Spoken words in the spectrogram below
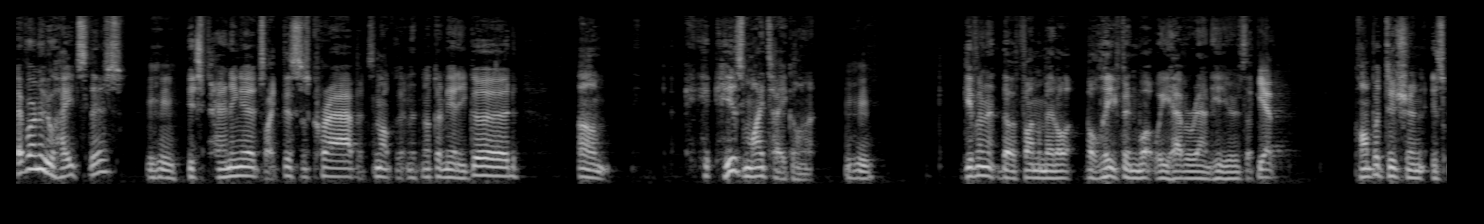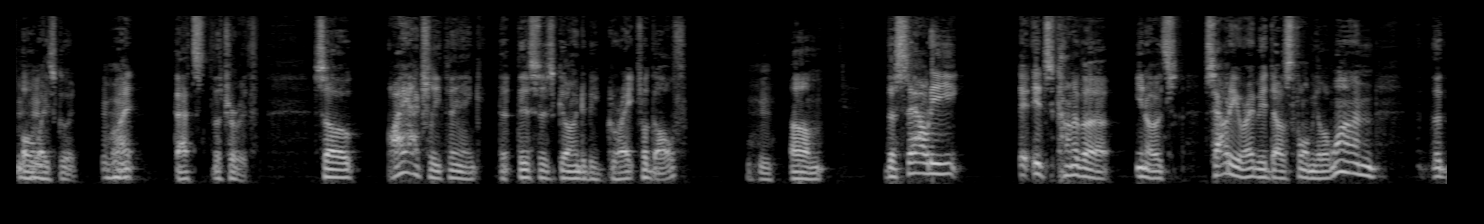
everyone who hates this Mhm. is panning it. It's like this is crap. It's not it's not going to be any good. Um, here's my take on it. Mhm. Given the fundamental belief in what we have around here is that Yep. competition is always good, right? That's the truth. So I actually think that this is going to be great for golf. Um, the Saudi, it's kind of a you know, it's Saudi Arabia does Formula One. The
